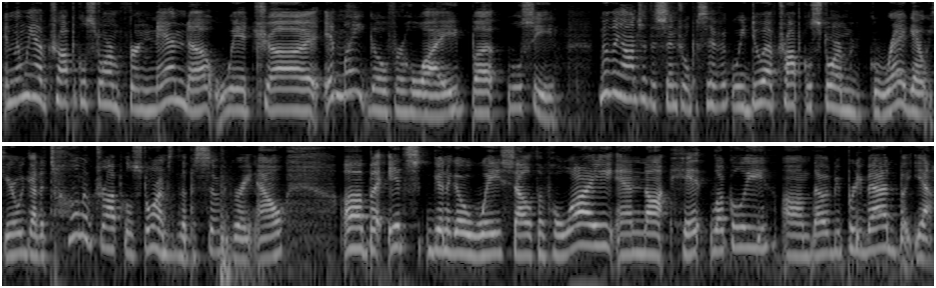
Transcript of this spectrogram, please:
And then we have Tropical Storm Fernanda, which uh, it might go for Hawaii, but we'll see. Moving on to the Central Pacific, we do have Tropical Storm Greg out here. We got a ton of tropical storms in the Pacific right now. Uh, but it's gonna go way south of Hawaii and not hit, luckily. Um, that would be pretty bad, but yeah.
